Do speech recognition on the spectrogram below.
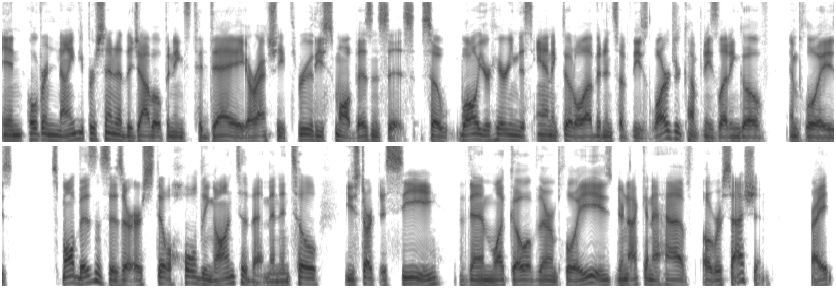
and over 90% of the job openings today are actually through these small businesses. So while you're hearing this anecdotal evidence of these larger companies letting go of employees, small businesses are, still holding on to them. And until you start to see them let go of their employees, you're not going to have a recession, right?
